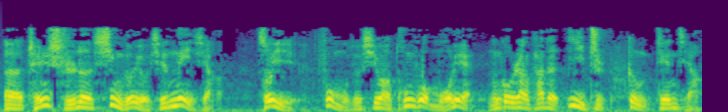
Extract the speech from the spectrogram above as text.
呃，陈实呢性格有些内向，所以父母就希望通过磨练能够让他的意志更坚强。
